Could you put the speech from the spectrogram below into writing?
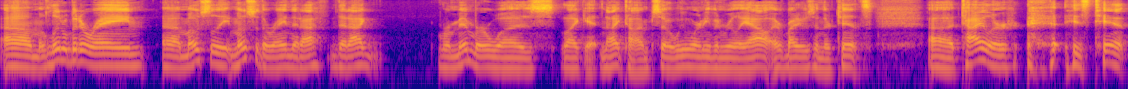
Um, a little bit of rain. Uh, mostly, most of the rain that I that I remember was like at nighttime, so we weren't even really out. Everybody was in their tents. Uh, Tyler, his tent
